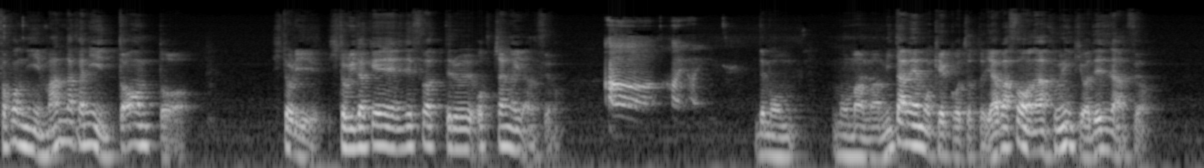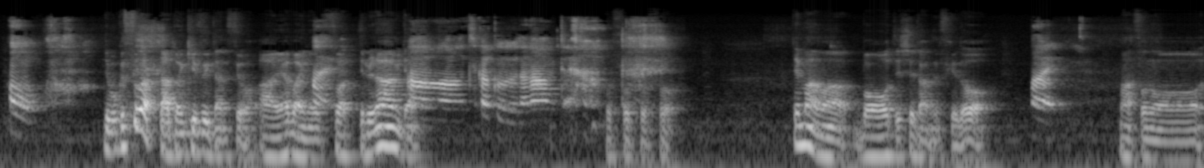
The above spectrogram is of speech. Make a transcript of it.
そこに真ん中にドーンと一人一人だけで座ってるおっちゃんがいたんですよ。ああはいはい。でももうまあまあ見た目も結構ちょっとヤバそうな雰囲気は出てたんですよ。で僕座った後に気づいたんですよ。ああやばいのはい。座ってるなみたいな、ああ近くだなみたいそうそうそうそうでまあまあボーってしてたんですけどなはい。まあその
